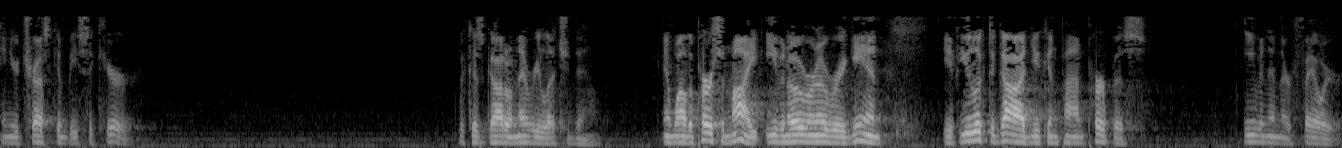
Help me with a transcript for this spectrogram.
and your trust can be secure. Because God will never let you down. And while the person might, even over and over again, if you look to God, you can find purpose even in their failure.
